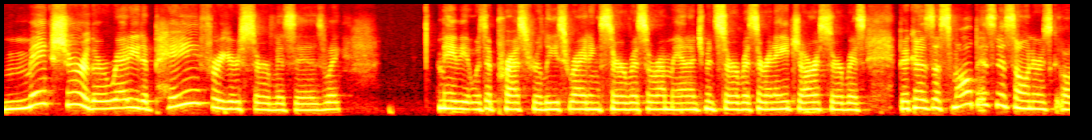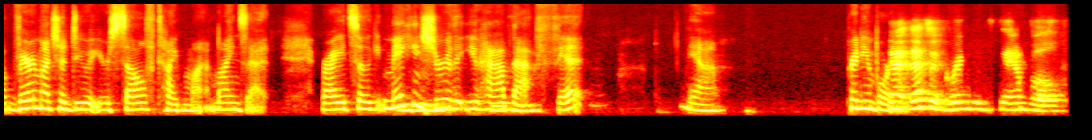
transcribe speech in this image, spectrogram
make sure they're ready to pay for your services. Like maybe it was a press release writing service or a management service or an HR service, because a small business owner is very much a do it yourself type mindset, right? So making mm-hmm. sure that you have mm-hmm. that fit. Yeah. Pretty important. That, that's a great example.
